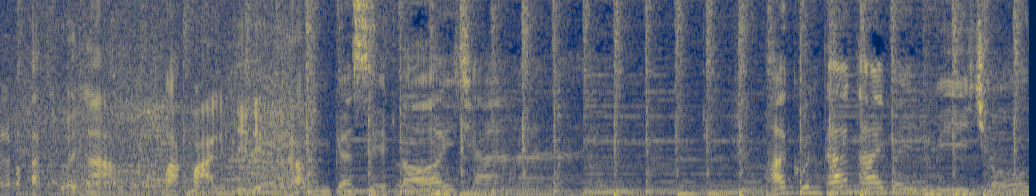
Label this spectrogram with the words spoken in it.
และประกาศสวยงามมากมายเลยทีเดียวนะครับเกษตรร้อยชายพาคุณท้าทายไปลุยชม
